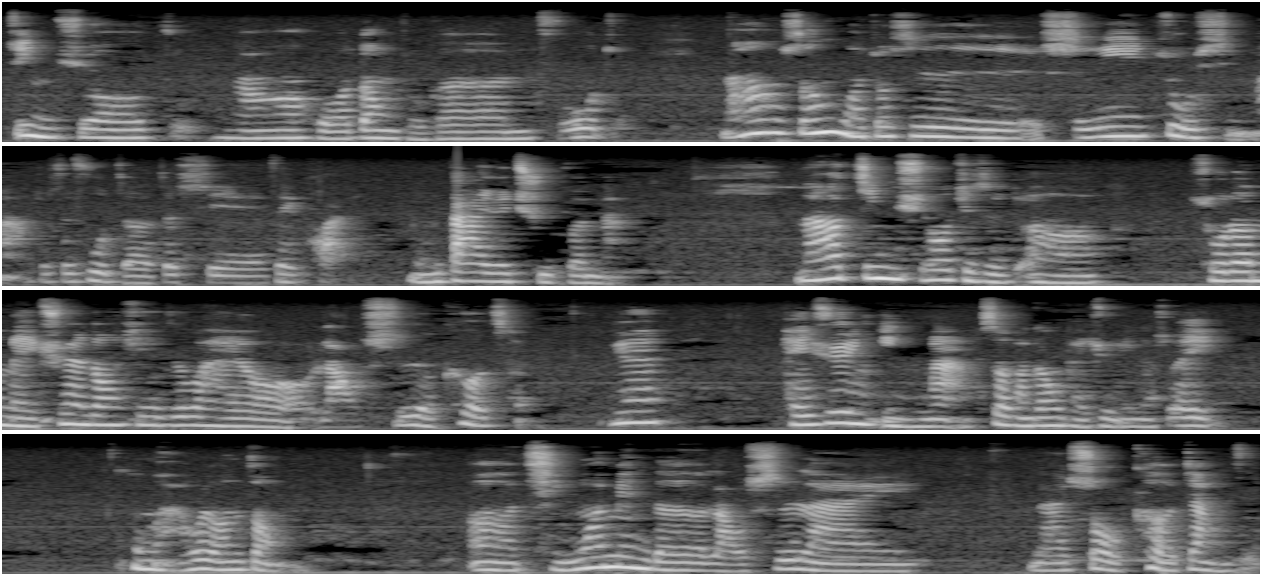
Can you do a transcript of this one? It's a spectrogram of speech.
进修组，然后活动组跟服务组。然后生活就是食衣住行嘛，就是负责这些这一块。我们大约区分呐，然后进修其实呃，除了美训的东西之外，还有老师的课程，因为培训营嘛，社团干部培训营的，所以我们还会有那种呃，请外面的老师来来授课这样子，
